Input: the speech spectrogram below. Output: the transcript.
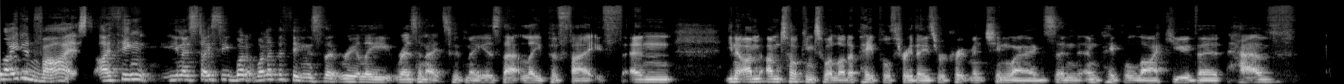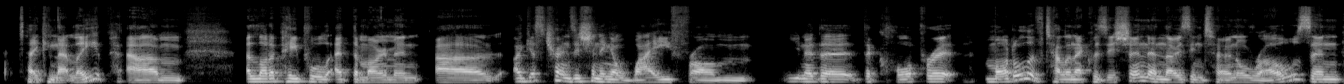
great hmm. advice. I think you know, Stacey. One one of the things that really resonates with me is that leap of faith, and you know, I'm I'm talking to a lot of people through these recruitment chinwags, and and people like you that have taken that leap. Um, a lot of people at the moment are, I guess, transitioning away from you know the the corporate model of talent acquisition and those internal roles and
